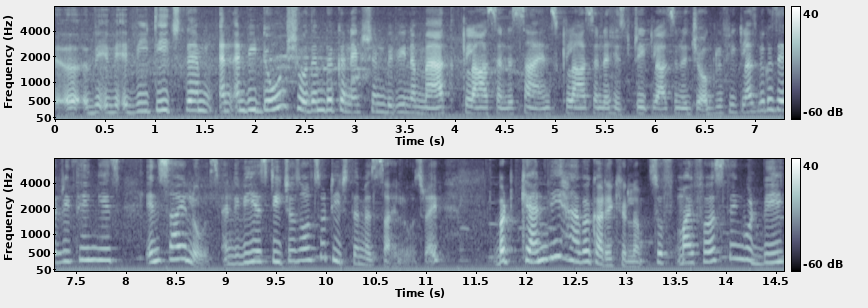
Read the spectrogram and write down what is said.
uh, we, we- teach them and, and we don't show them the connection between a math class and a science class and a history class and a geography class because everything is in silos. And we as teachers also teach them as silos right? But can we have a curriculum? So f- my first thing would be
